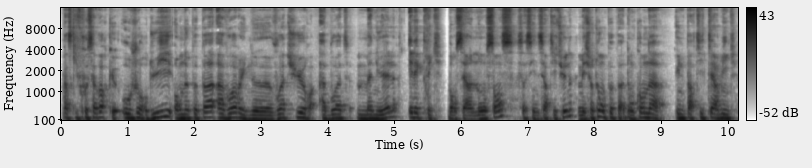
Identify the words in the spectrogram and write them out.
Parce qu'il faut savoir qu'aujourd'hui, on ne peut pas avoir une voiture à boîte manuelle électrique. Bon, c'est un non-sens, ça c'est une certitude, mais surtout on peut pas. Donc on a une partie thermique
